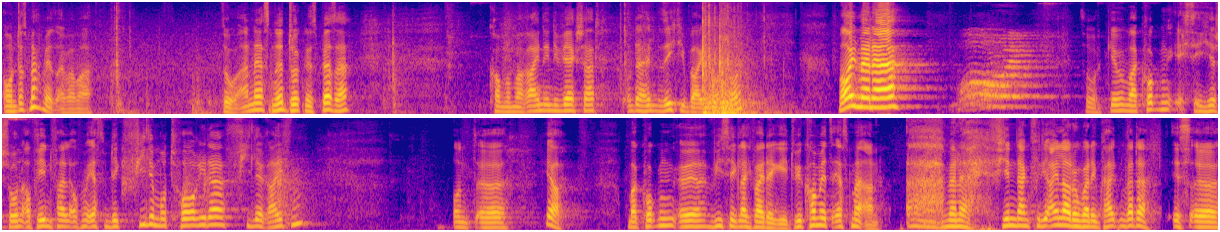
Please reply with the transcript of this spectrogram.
Und das machen wir jetzt einfach mal. So, anders, ne? Drücken ist besser. Kommen wir mal rein in die Werkstatt. Und da hinten sehe ich die beiden auch schon. Moin Männer! Moin! So, gehen wir mal gucken. Ich sehe hier schon auf jeden Fall auf den ersten Blick viele Motorräder, viele Reifen. Und äh, ja, mal gucken, äh, wie es hier gleich weitergeht. Wir kommen jetzt erstmal an. Ah, Männer, vielen Dank für die Einladung bei dem kalten Wetter. Ist ein äh,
